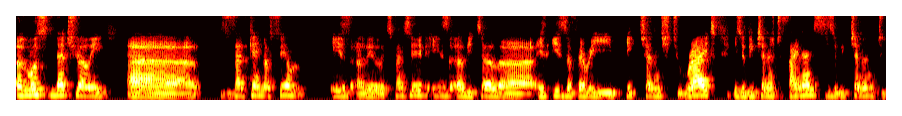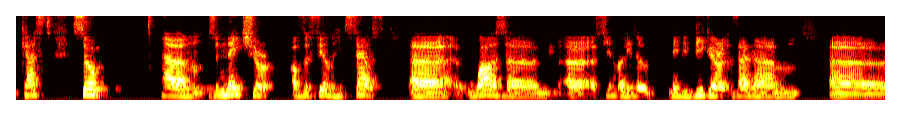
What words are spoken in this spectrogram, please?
almost naturally uh, that kind of film is a little expensive, is a little, uh, is, is a very big challenge to write, is a big challenge to finance, is a big challenge to cast. So um, the nature of the film itself uh, was um, a, film a little maybe bigger than um, uh,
